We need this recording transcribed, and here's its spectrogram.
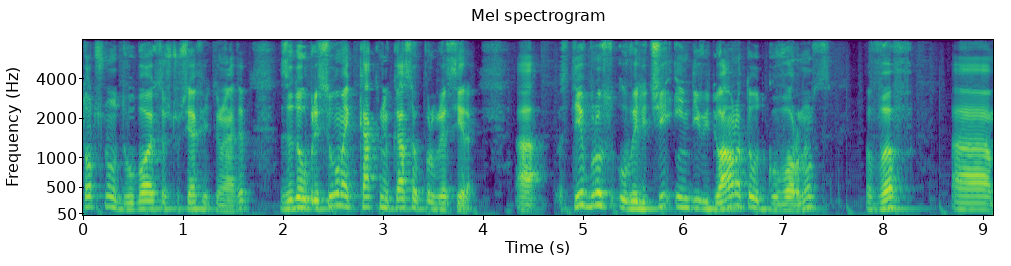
точно от двубой срещу Шефилд Юнайтед, за да обрисуваме как Нюкасъл прогресира. А, Стив Брус увеличи индивидуалната отговорност в а,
